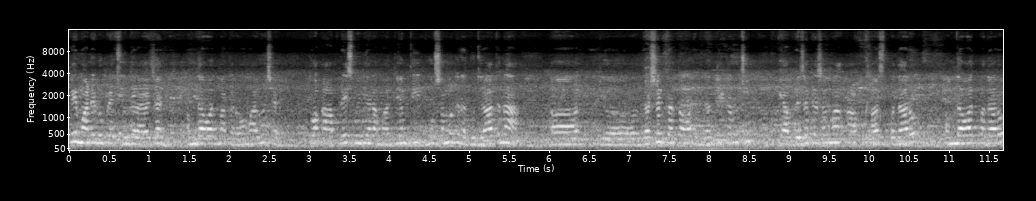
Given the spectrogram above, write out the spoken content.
તે માટેનું એક સુંદર આયોજન અમદાવાદમાં કરવામાં આવ્યું છે. તો આ પ્રેસ મીડિયાના માધ્યમથી હું સમગ્ર ગુજરાતના દર્શન કરતા માટે વિનંતી કરું છું કે આ પ્રેઝન્ટેશનમાં આપ ખાસ પધારો, અમદાવાદ પધારો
